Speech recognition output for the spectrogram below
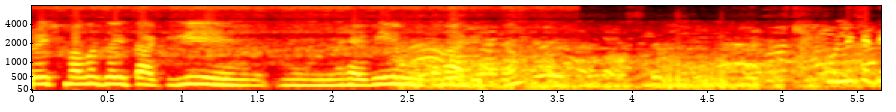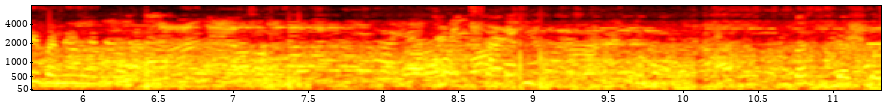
ರೇಷ್ಮಾಗೂ ಸಹಿತ ಆಕಿಗೆ ಹೆವಿ ಊಟ ಆಗಿತ್ತು. ಹುಲಿಕಟ್ಟಿ ಬನ್ನಿ ಬಸ್ ಗಟ್ಲು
